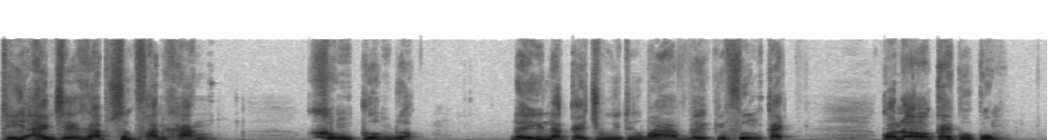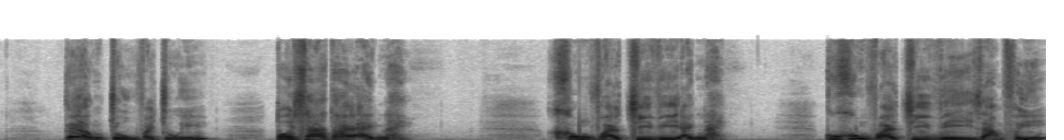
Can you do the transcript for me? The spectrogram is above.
thì anh sẽ gặp sức phản kháng không cưỡng được. Đấy là cái chú ý thứ ba về cái phương cách. Còn ở cái cuối cùng cái ông chủ phải chú ý tôi sa thải anh này không phải chỉ vì anh này cũng không phải chỉ vì giảm phí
